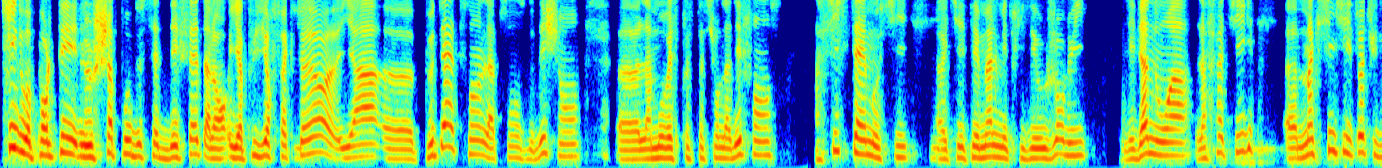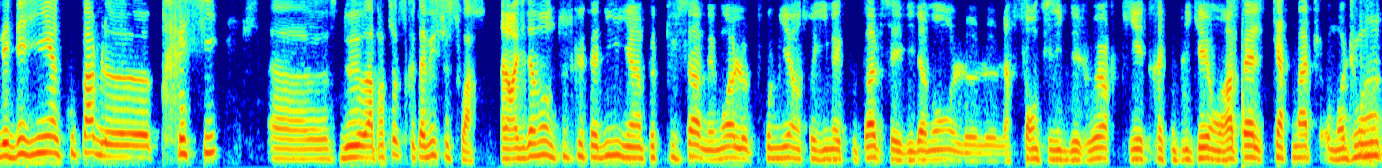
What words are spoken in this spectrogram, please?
Qui doit porter le chapeau de cette défaite? Alors, il y a plusieurs facteurs. Il y a euh, peut-être hein, l'absence de Deschamps, euh, la mauvaise prestation de la défense, un système aussi euh, qui était mal maîtrisé aujourd'hui, les Danois, la fatigue. Maxime, si toi, tu devais désigner un coupable précis euh, à partir de ce que tu as vu ce soir Alors évidemment, tout ce que tu as dit, il y a un peu de tout ça, mais moi, le premier, entre guillemets, coupable, c'est évidemment la forme physique des joueurs qui est très compliquée. On rappelle, quatre matchs au mois de juin.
